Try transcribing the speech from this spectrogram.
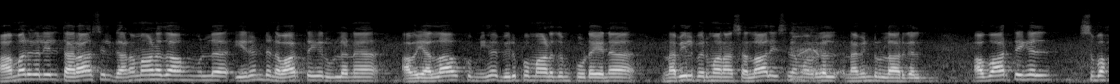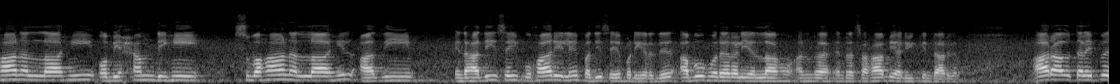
அமல்களில் தராசில் கனமானதாகவும் உள்ள இரண்டு வார்த்தைகள் உள்ளன. அவை அல்லாவுக்கு மிக விருப்பமானதும் கூட என நபீல் பெருமானா சல்லா அலிஸ்லாம் அவர்கள் நவின்றுள்ளார்கள். அவ்வார்த்தைகள் சுபஹான் அல்லாஹி ஒபிஹம்திஹி சுபஹான் அல்லாஹில் அதீம் இந்த ஹதீஸை புகாரிலே பதிவு செய்யப்படுகிறது. அபு ஹுரர் அலி அல்லாஹு என்ற சஹாபி அறிவிக்கின்றார்கள். ஆறாவது தலைப்பு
